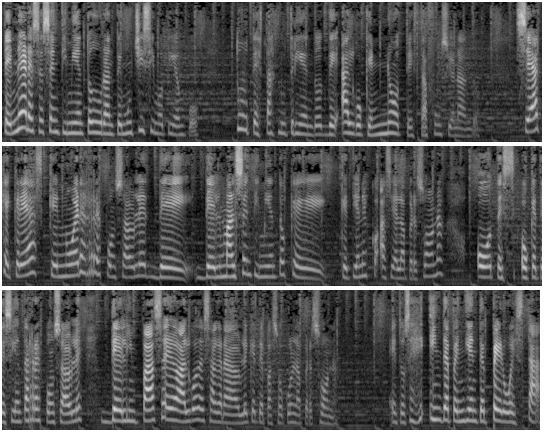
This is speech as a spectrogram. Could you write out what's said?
tener ese sentimiento durante muchísimo tiempo, tú te estás nutriendo de algo que no te está funcionando sea que creas que no eres responsable de, del mal sentimiento que, tienes hacia la persona o, te, o que te sientas responsable del impasse o algo desagradable que te pasó con la persona. Entonces, independiente, pero está,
